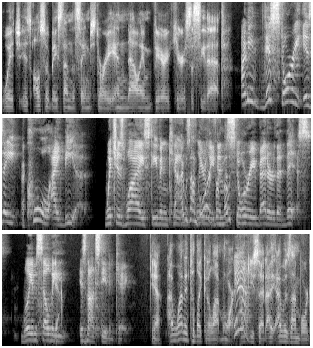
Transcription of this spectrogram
which is also based on the same story, and now I'm very curious to see that. I mean, this story is a cool idea, which is why Stephen King yeah, I was on board for did most of it. story better than this. William Selby Yeah. Is not Stephen King. Yeah, I wanted to like it a lot more. Yeah. Like you said, I, I was on board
